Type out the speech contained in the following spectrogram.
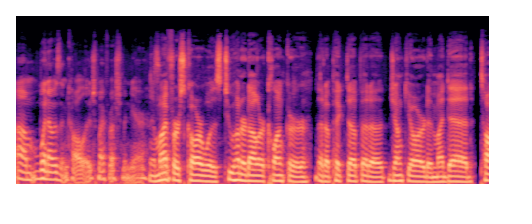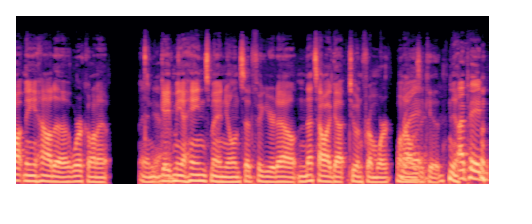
um, when I was in college, my freshman year. Yeah, so. my first car was two hundred dollar clunker that I picked up at a junkyard, and my dad taught me how to work on it and yeah. gave me a Haynes manual and said figure it out, and that's how I got to and from work when right. I was a kid. Yeah. I paid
